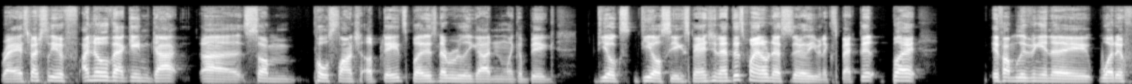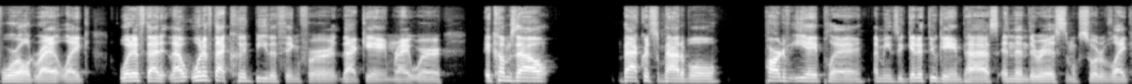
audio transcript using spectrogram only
right? Especially if I know that game got uh some post launch updates, but it's never really gotten like a big DLC expansion. At this point, I don't necessarily even expect it. But if I'm living in a what if world, right? Like, what if that that what if that could be the thing for that game, right? Where it comes out backwards compatible, part of EA Play. That means you get it through Game Pass, and then there is some sort of like,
